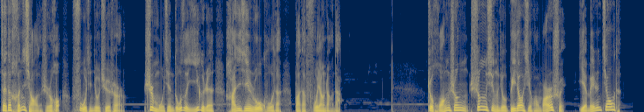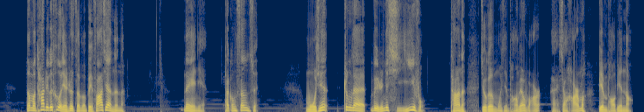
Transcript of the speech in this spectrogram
在他很小的时候，父亲就去世了，是母亲独自一个人含辛茹苦的把他抚养长大。这黄生生性就比较喜欢玩水，也没人教他。那么他这个特点是怎么被发现的呢？那年他刚三岁，母亲正在为人家洗衣服，他呢就跟母亲旁边玩。哎，小孩嘛，边跑边闹。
